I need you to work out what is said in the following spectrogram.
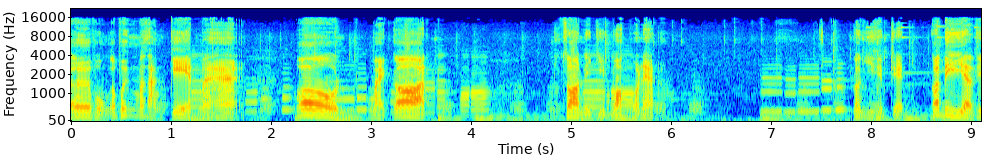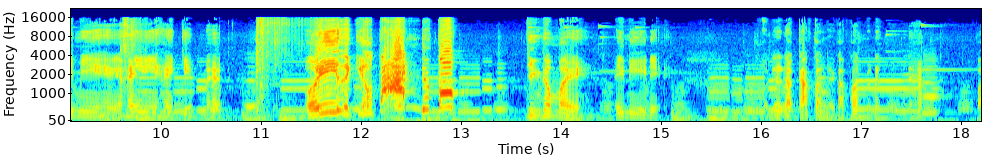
เออ ผมก็เพิ่งมาสังเกตนะฮะ โอ้ my god ซ่อนอีกกี่บล็อกวะเนี่ย ต้อง 27 ก็ดีอะที่มีให้ให้ให้เก็บนะฮะเอ้ย skeleton เดี๋ยวตก ยิงทำไม ไอ้นี่นี่เดี๋ยวเดี๋ยวกลับก่อน เดี๋ยวกลับก่อนแป๊บนึง ไป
